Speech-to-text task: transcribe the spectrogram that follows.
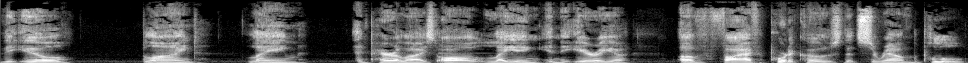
the ill, blind, lame, and paralyzed, all laying in the area of five porticos that surround the pool,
